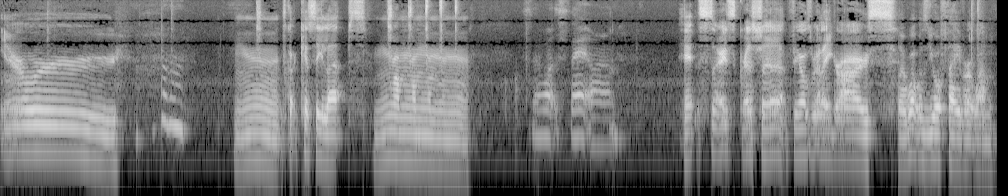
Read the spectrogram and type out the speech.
Ew. Got kissy lips. So what's that one? It's so squishy, it feels really gross. So what was your favourite one?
